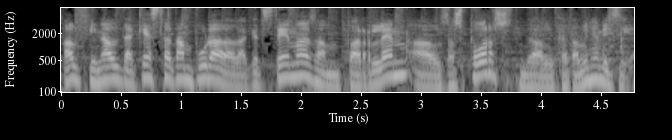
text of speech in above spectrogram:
al final d'aquesta temporada. D'aquests temes en parlem als esports del Catalunya migdia.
